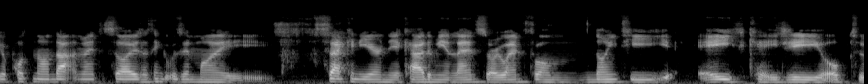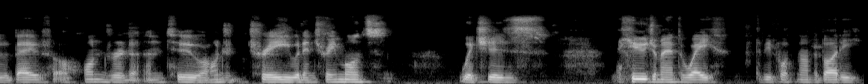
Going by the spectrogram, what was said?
you're putting on that amount of size. I think it was in my second year in the academy in Leinster. I went from 98 kg up to about 102 or 103 within three months, which is a huge amount of weight to be putting on the body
